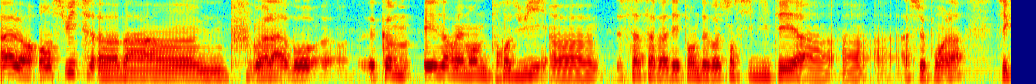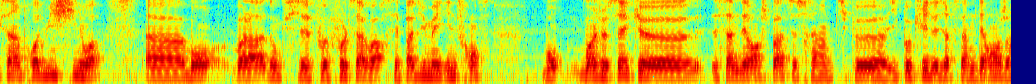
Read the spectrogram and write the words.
alors ensuite, bah, voilà, bon, comme énormément de produits, euh, ça, ça va dépendre de votre sensibilité à, ce point-là. C'est que c'est un produit chinois. Euh, bon, voilà, donc il faut, le savoir, c'est pas du made in France. Bon, moi je sais que ça me dérange pas, ce serait un petit peu euh, hypocrite de dire que ça me dérange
